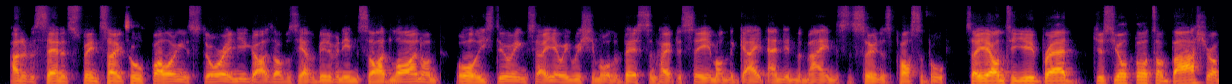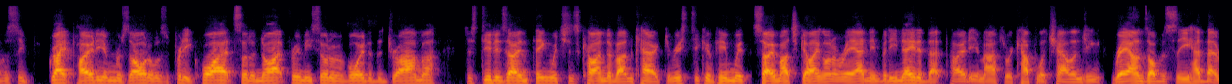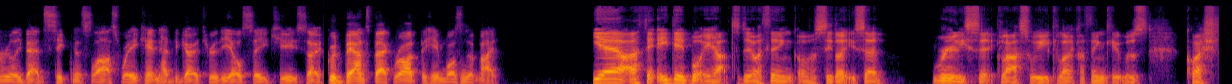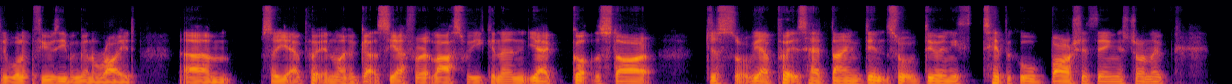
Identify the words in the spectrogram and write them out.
Hundred percent. It's been so cool following his story, and you guys obviously have a bit of an inside line on all he's doing. So yeah, we wish him all the best and hope to see him on the gate and in the mains as soon as possible. So yeah, on to you, Brad. Just your thoughts on Barcia. Obviously, great podium result. It was a pretty quiet sort of night for him. He sort of avoided the drama, just did his own thing, which is kind of uncharacteristic of him with so much going on around him. But he needed that podium after a couple of challenging rounds. Obviously, he had that really bad sickness last weekend, had to go through the LCQ. So good bounce back ride for him, wasn't it, mate? Yeah, I think he did what he had to do. I think, obviously, like you said, really sick last week. Like, I think it was questionable if he was even going to ride. Um, so yeah, put in like a gutsy effort last week, and then yeah, got the start. Just sort of yeah, put his head down. Didn't sort of do any typical Barcia things, trying to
